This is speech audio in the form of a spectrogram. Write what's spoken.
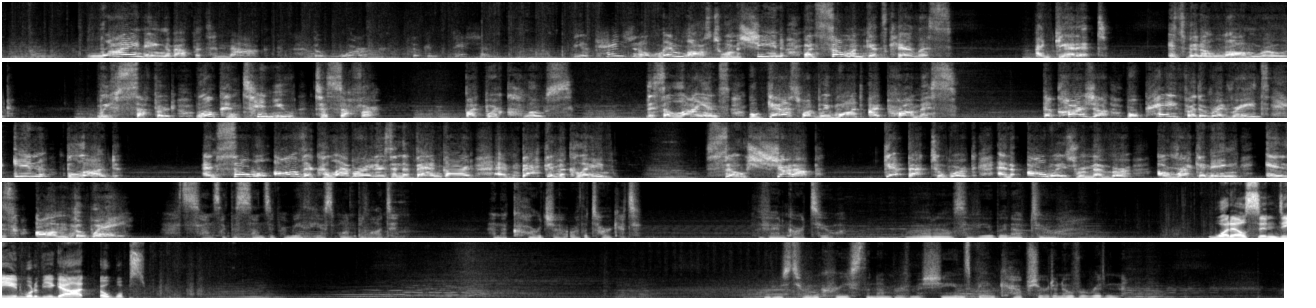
whining about the Tenakth, the work, the conditions, the occasional limb loss to a machine when someone gets careless. I get it. It's been a long road. We've suffered, we'll continue to suffer. But we're close. This alliance will get us what we want, I promise. The Carja will pay for the Red Raids in blood. And so will all their collaborators in the Vanguard and back in the claim. So shut up get back to work, and always remember, a reckoning is on the way. It sounds like the Sons of Prometheus want blood. And the Carja are the target. The Vanguard, too. What else have you been up to? What else indeed? What have you got? Oh, whoops. Orders to increase the number of machines being captured and overridden.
